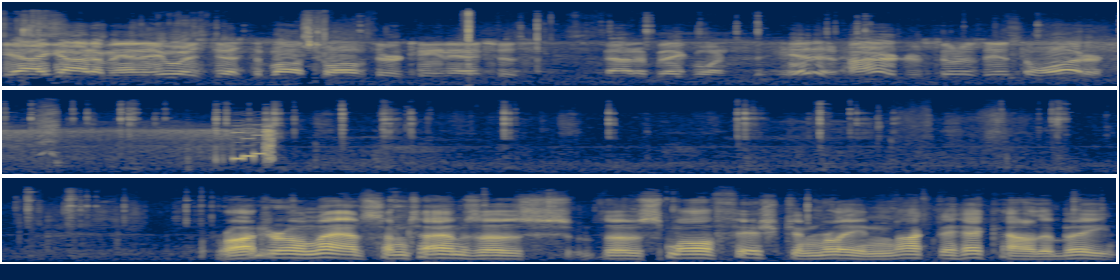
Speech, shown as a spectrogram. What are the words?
yeah, I got him, man. It was just about 12, 13 inches. Not a big one. Hit it hard as soon as it hit the water. Roger on that. Sometimes those those small fish can really knock the heck out of the bait.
